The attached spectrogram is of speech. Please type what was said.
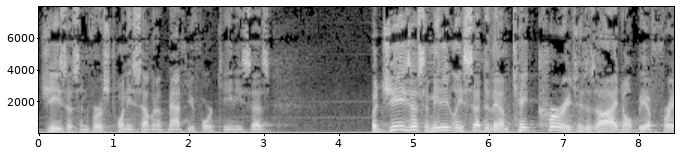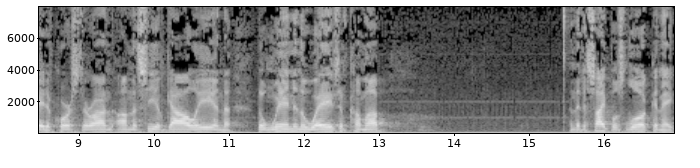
Jesus in verse 27 of Matthew 14. He says, but Jesus immediately said to them, take courage, it is I, don't be afraid. Of course, they're on, on the Sea of Galilee and the, the wind and the waves have come up. And the disciples look and they,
